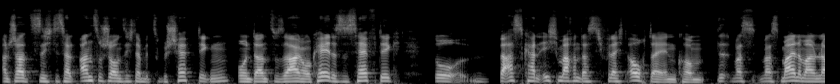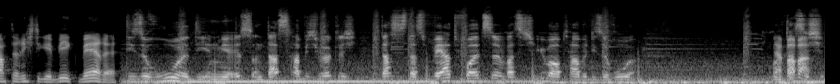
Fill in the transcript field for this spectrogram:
Anstatt sich das halt anzuschauen, sich damit zu beschäftigen und dann zu sagen, okay, das ist heftig, so, was kann ich machen, dass ich vielleicht auch dahin komme? Was, was meiner Meinung nach der richtige Weg wäre. Diese Ruhe, die in mir ist und das habe ich wirklich, das ist das Wertvollste, was ich überhaupt habe, diese Ruhe. Und Ja, Baba. dass ich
